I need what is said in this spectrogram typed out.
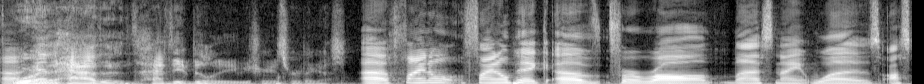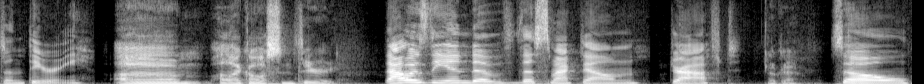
Uh, or and, that have have the ability to be transferred. I guess. uh, final final pick of for Raw last night was Austin Theory. Um, I like Austin Theory. That was the end of the SmackDown draft. Okay. So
